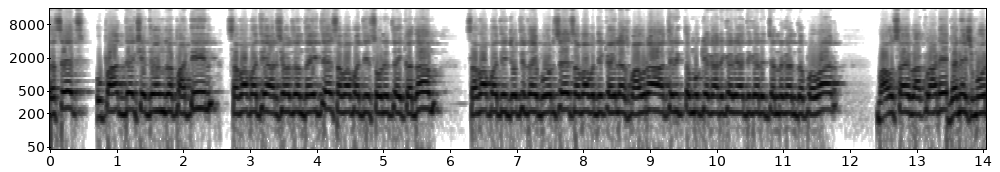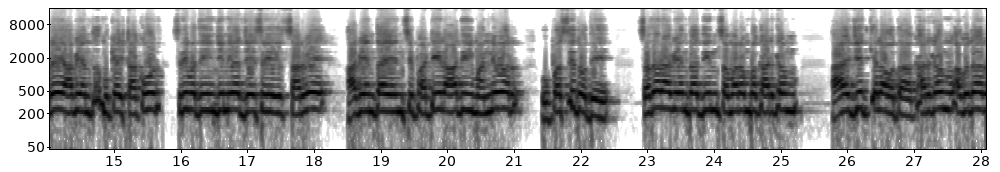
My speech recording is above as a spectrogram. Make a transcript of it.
तसेच उपाध्यक्ष देवेंद्र पाटील सभापती हर्षवर्धन दैते सभापती सोनीताई कदम सभापती ज्योतिताई बोरसे सभापती कैलास पावरा अतिरिक्त मुख्य कार्यकारी अधिकारी चंद्रकांत पवार भाऊसाहेब आकलाडे गणेश मोरे अभियंता मुकेश ठाकूर श्रीमती इंजिनियर जयश्री सार्वे अभियंता एन सी पाटील आदी मान्यवर उपस्थित होते. सदर अभियंता दिन समारंभ कार्यक्रम आयोजित केला होता. कार्यक्रम अगोदर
